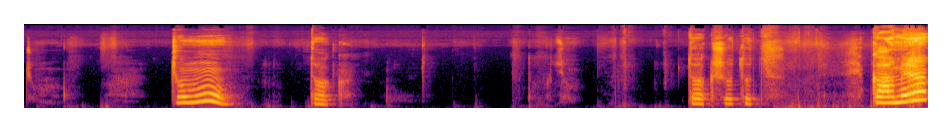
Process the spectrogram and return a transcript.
Чому? Чому? Так. Так, що тут? Камера?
